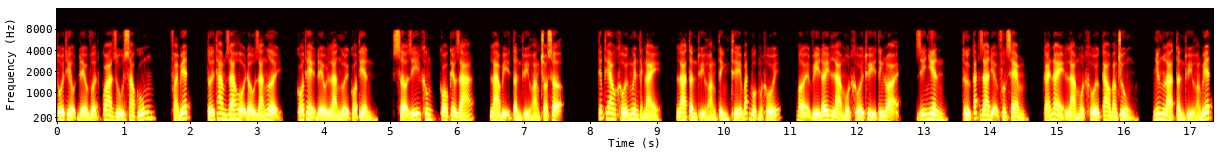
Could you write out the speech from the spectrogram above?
tối thiểu đều vượt qua dù sao cũng, phải biết, tới tham gia hội đấu giá người, có thể đều là người có tiền, sở dĩ không có kêu giá, là bị tần thủy hoàng cho sợ. Tiếp theo khối nguyên thạch này là tần thủy hoàng tình thế bắt buộc một khối, bởi vì đây là một khối thủy tinh loại, dĩ nhiên, từ cắt ra địa phương xem, cái này là một khối cao băng chủng, nhưng là tần thủy hoàng biết,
